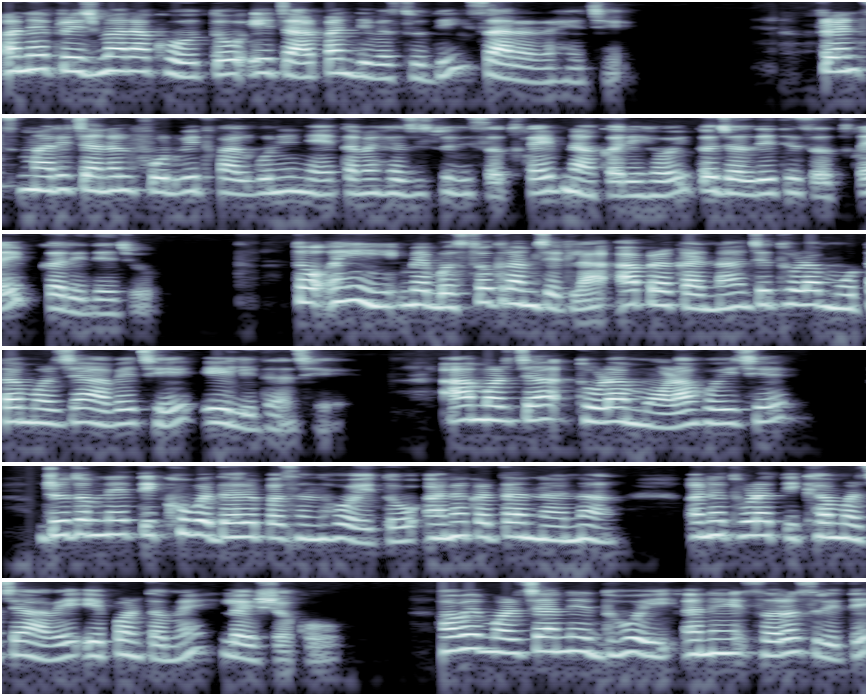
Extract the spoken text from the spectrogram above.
અને ફ્રીજમાં રાખો તો એ ચાર પાંચ દિવસ સુધી સારા રહે છે. ફ્રેન્ડ્સ, મારી ચેનલ ફૂડ વિથ ફાલ્ગુનીને તમે હજી સુધી સબસ્ક્રાઇબ ન કરી હોય તો જલ્દીથી સબસ્ક્રાઇબ કરી દેજો. તો અહીં મેં બસો ગ્રામ જેટલા આ પ્રકારના જે થોડા મોટા મરચાં આવે છે, એ લીધા છે. આ મરચાં થોડા મોડા હોય છે જો તમને તીખું વધારે પસંદ હોય તો આના કરતાં નાના અને થોડા તીખા મરચાં આવે એ પણ તમે લઈ શકો. હવે મરચાંને ધોઈ અને સરસ રીતે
